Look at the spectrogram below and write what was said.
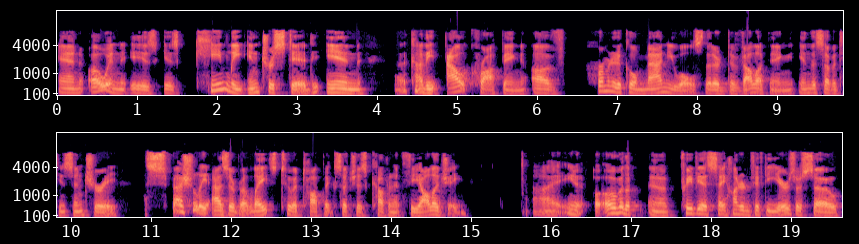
And Owen is is keenly interested in uh, kind of the outcropping of hermeneutical manuals that are developing in the 17th century especially as it relates to a topic such as covenant theology. Uh, you know, over the uh, previous, say, 150 years or so,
